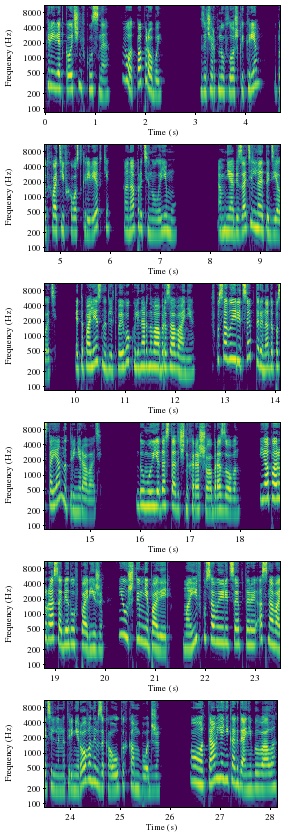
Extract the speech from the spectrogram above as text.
Креветка очень вкусная. Вот, попробуй». Зачерпнув ложкой крем и подхватив хвост креветки, она протянула ему. «А мне обязательно это делать? Это полезно для твоего кулинарного образования. Вкусовые рецепторы надо постоянно тренировать. Думаю, я достаточно хорошо образован. Я пару раз обедал в Париже, и уж ты мне поверь, мои вкусовые рецепторы основательно натренированы в закоулках Камбоджи. О, там я никогда не бывала.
